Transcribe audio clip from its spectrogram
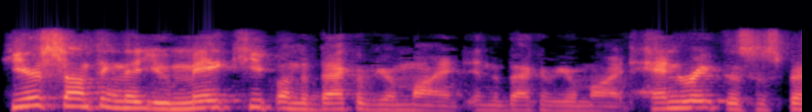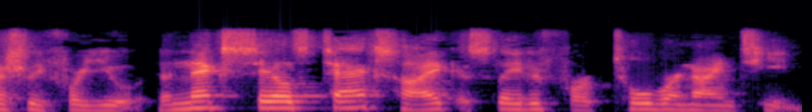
Here's something that you may keep on the back of your mind, in the back of your mind. Henrik, this is especially for you. The next sales tax hike is slated for October 19.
